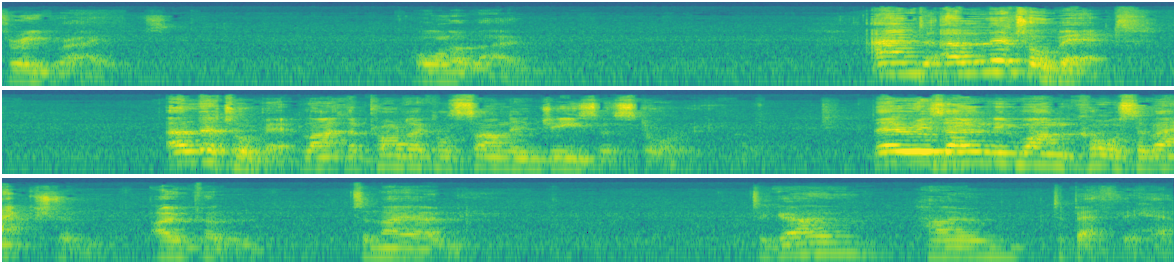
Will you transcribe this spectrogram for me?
three graves, all alone. And a little bit, a little bit like the prodigal son in Jesus' story, there is only one course of action open to Naomi to go home to Bethlehem,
